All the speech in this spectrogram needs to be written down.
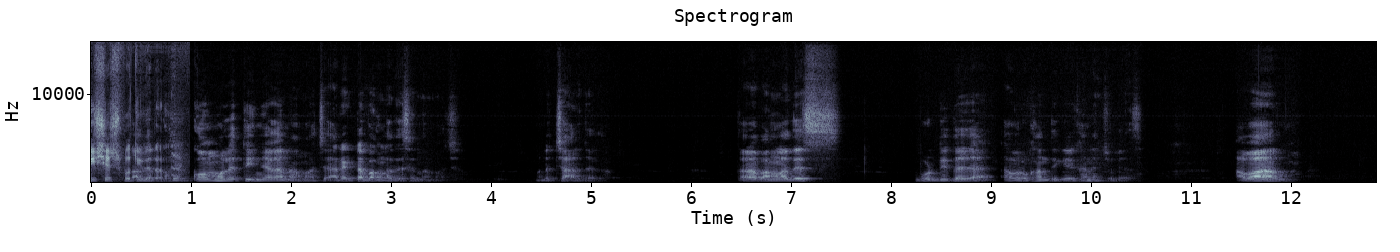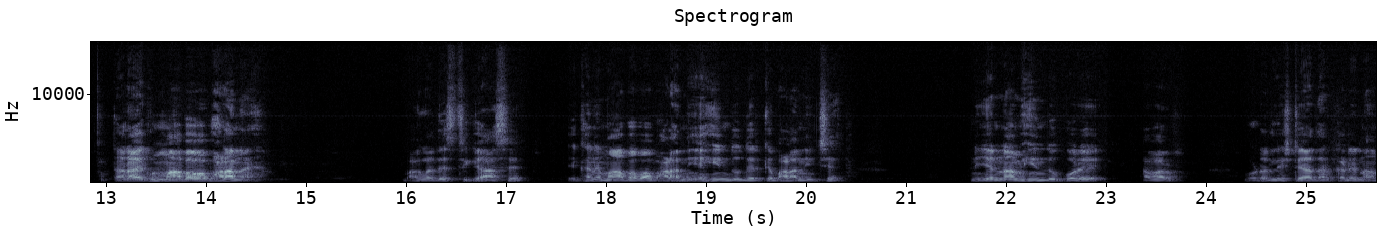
বিশেষ প্রতিবেদন। খুব কম হলে তিন জায়গা নাম আছে, আর একটা বাংলাদেশের নাম আছে। মানে চার জায়গা। তারা বাংলাদেশ ভোট দিতে যায়, আবার ওখান থেকে এখানে চলে আসে। আবার তারা এখন মা বাবা ভাড়া নেয়। বাংলাদেশ থেকে আসে, এখানে মা বাবা ভাড়া নিয়ে হিন্দুদেরকে ভাড়া নিচ্ছে। নিজের নাম হিন্দু করে আবার ভোটার লিস্টে আধার কার্ডে নাম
